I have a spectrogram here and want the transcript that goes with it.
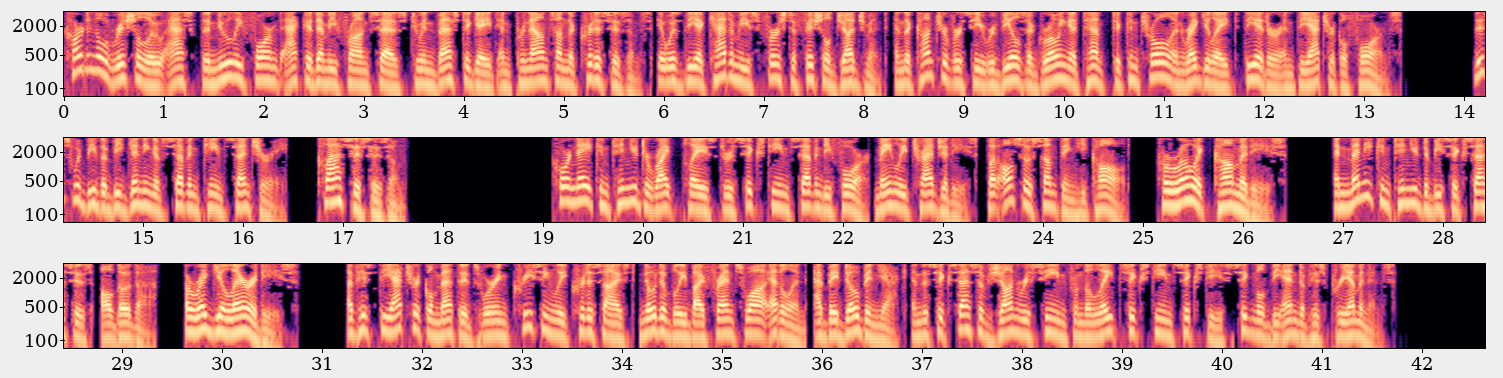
Cardinal Richelieu asked the newly formed Académie Française to investigate and pronounce on the criticisms it was the Academy's first official judgment, and the controversy reveals a growing attempt to control and regulate theatre and theatrical forms. This would be the beginning of 17th-century classicism. Corneille continued to write plays through 1674 mainly tragedies, but also something he called «heroic comedies», and many continued to be successes, although the Irregularities of his theatrical methods were increasingly criticized notably by François Hédelin, Abbé d'Aubignac and the success of Jean Racine from the late 1660s signaled the end of his preeminence.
